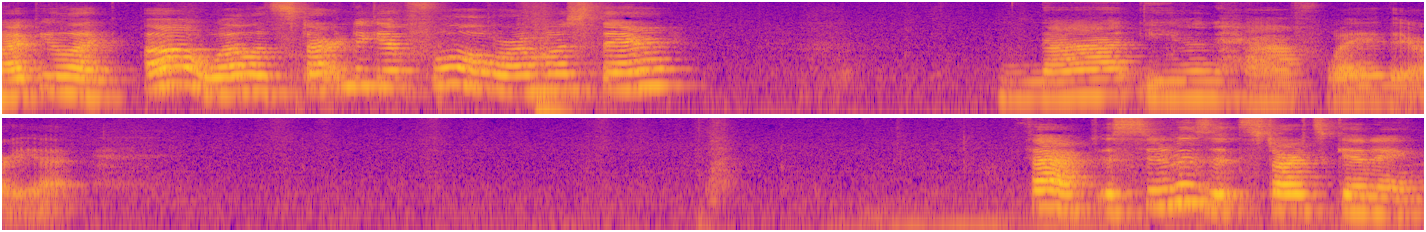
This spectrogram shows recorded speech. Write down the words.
Might be like, oh, well, it's starting to get full. We're almost there. Not even halfway there yet. In fact, as soon as it starts getting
